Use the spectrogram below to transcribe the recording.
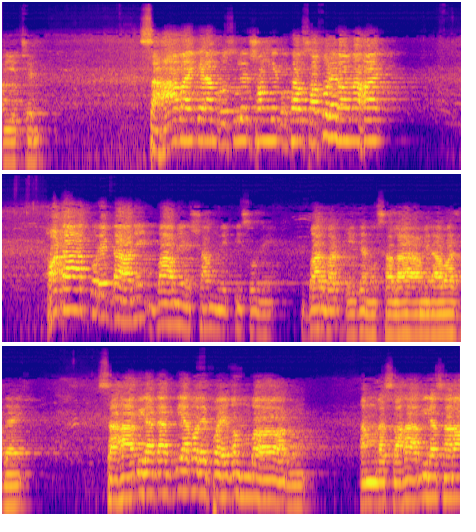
দিয়েছেন। সাহাবাই কেরাম রসুলের সঙ্গে কোথাও সফরে রওনা হয়। হঠাৎ করে ডানে বামে সামনে পিছনে বারবার কে যেন সালামের আওয়াজ দেয়। সাহাবিরা ডাক দিয়া বলে, পয়গম্বর, আমরা সাহাবিরা ছাড়া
